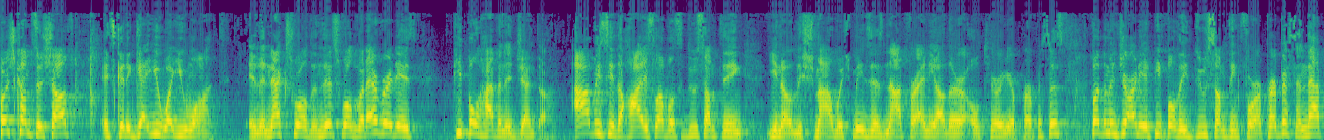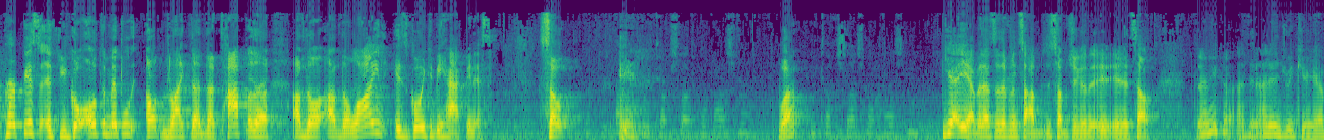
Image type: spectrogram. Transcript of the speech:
push comes to shove, it's going to get you what you want. In the next world, in this world, whatever it is, people have an agenda. Obviously, the highest level is to do something, you know, lishma, which means it's not for any other ulterior purposes. But the majority of people, they do something for a purpose, and that purpose, if you go ultimately, oh, like the, the top of the, of the, of the line, is going to be happiness. So, what? Yeah, yeah, but that's a different sub- subject in, in, itself. Did I make a, I didn't, I didn't drink here.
